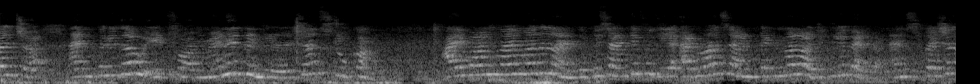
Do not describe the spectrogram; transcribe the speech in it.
culture and preserve it for many generations to come. I want my motherland to be scientifically advanced and technologically better and special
